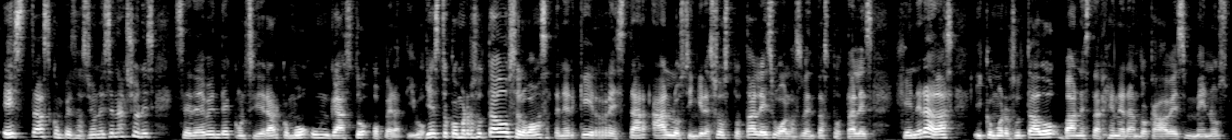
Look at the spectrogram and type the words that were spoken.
estas compensaciones en acciones se deben de considerar como un gasto operativo. Y esto como resultado se lo vamos a tener que restar a los ingresos totales o a las ventas totales generadas y como resultado van a estar generando cada vez menos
